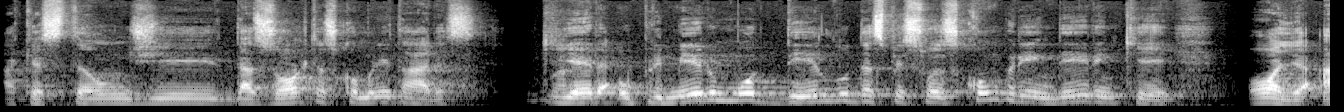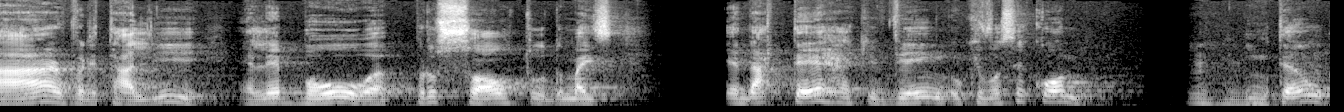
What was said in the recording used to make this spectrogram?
a questão de, das hortas comunitárias, que era o primeiro modelo das pessoas compreenderem que, olha, a árvore está ali, ela é boa para o sol, tudo, mas é da terra que vem o que você come. Então,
